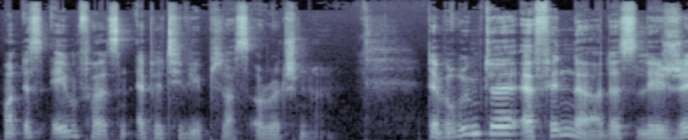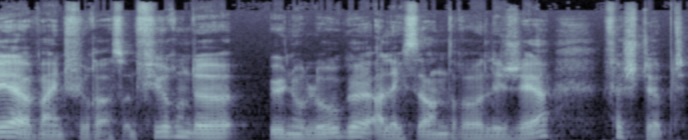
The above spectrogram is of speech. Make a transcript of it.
und ist ebenfalls ein Apple TV Plus Original. Der berühmte Erfinder des Leger-Weinführers und führende Önologe Alexandre Leger verstirbt.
